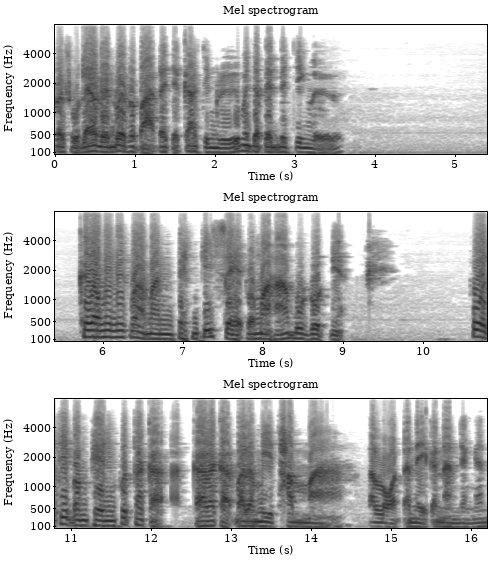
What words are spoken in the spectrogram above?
ประสูติแล้วเดินด้วยพระบาทได้เจ็ดก้าจริงหรือมันจะเป็นไปจริงหรือ คือเราไม่นึกว่ามันเป็นพิเศษว่ามหาบุรุษเนี่ย ผู้ที่บำเพ็ญพุทธกะ การกะบารมีทำมาตลอดอเนกนันต์อย่างนั้น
